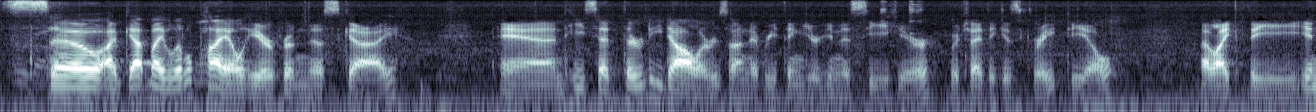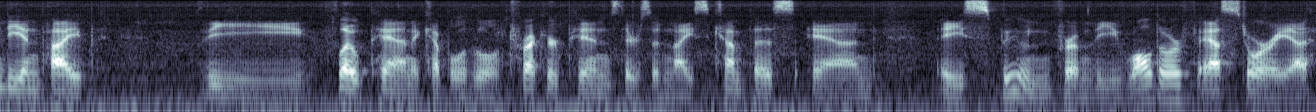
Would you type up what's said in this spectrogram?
So I've got my little pile here from this guy and he said $30 on everything you're going to see here, which I think is a great deal. I like the Indian pipe, the float pen, a couple of little trucker pins, there's a nice compass, and a spoon from the Waldorf Astoria.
